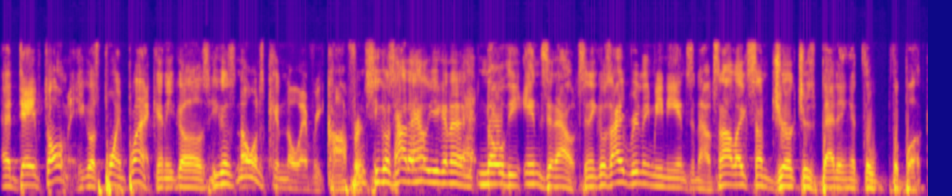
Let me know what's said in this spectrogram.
And Dave told me, he goes point blank, and he goes, he goes, no one can know every conference. He goes, how the hell are you gonna know the ins and outs? And he goes, I really mean the ins and outs, not like some jerk just betting at the, the book.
